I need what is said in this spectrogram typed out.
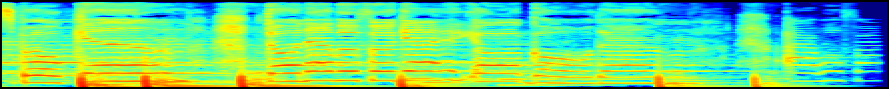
spoken.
